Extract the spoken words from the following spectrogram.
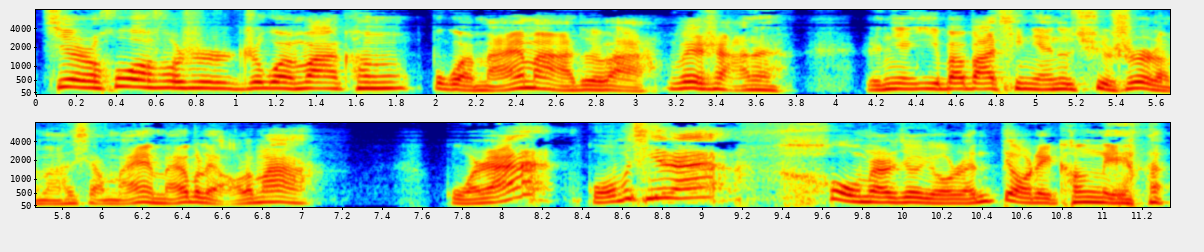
吉尔霍夫是只管挖坑，不管埋嘛，对吧？为啥呢？人家一八八七年就去世了嘛，想埋也埋不了了嘛。果然，果不其然，后面就有人掉这坑里了。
